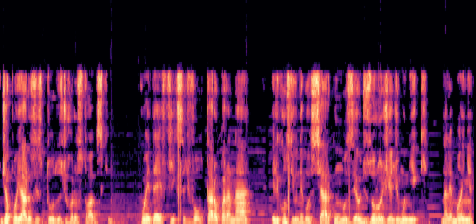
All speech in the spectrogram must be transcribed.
de apoiar os estudos de Horostovsky. Com a ideia fixa de voltar ao Paraná, ele conseguiu negociar com o Museu de Zoologia de Munique, na Alemanha,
